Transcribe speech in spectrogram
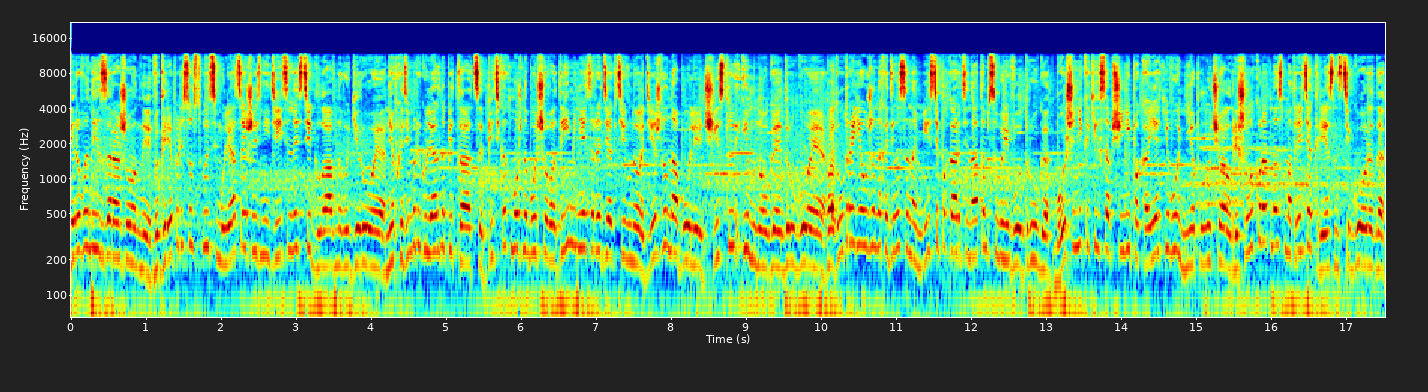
зомбированные и зараженные. В игре присутствует симуляция жизнедеятельности главного героя. Необходимо регулярно питаться, пить как можно больше воды и менять радиоактивную одежду на более чистую и многое другое. Под утро я уже находился на месте по координатам своего друга. Больше никаких сообщений пока я от него не получал. Решил аккуратно осмотреть окрестности города.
